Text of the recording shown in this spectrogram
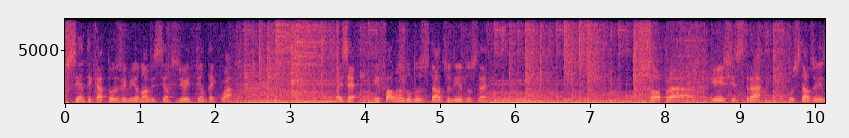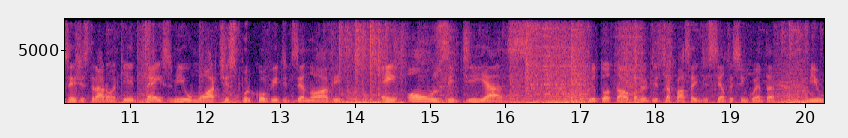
114.984. Pois é, e falando dos Estados Unidos, né? Só para registrar, os Estados Unidos registraram aqui 10 mil mortes por Covid-19 em 11 dias. E o total, como eu disse, já passa aí de 150 mil.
